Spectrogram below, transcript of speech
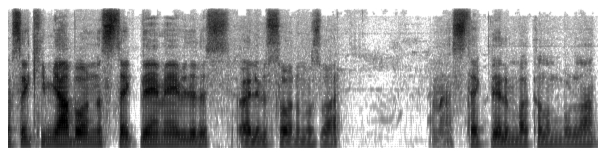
Yoksa kimya borunu stackleyemeyebiliriz. Öyle bir sorunumuz var. Hemen stackleyelim bakalım buradan.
